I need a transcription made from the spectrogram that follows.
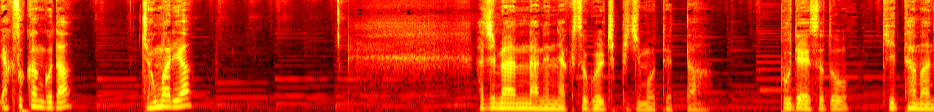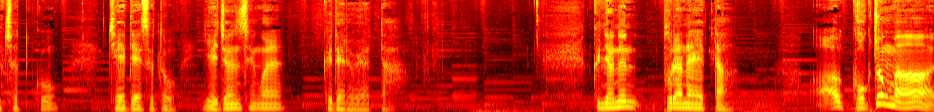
약속한 거다? 정말이야? 하지만 나는 약속을 지키지 못했다. 부대에서도 기타만 쳤고 제대에서도 예전 생활 그대로였다. 그녀는 불안해했다. 아, 걱정 마.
